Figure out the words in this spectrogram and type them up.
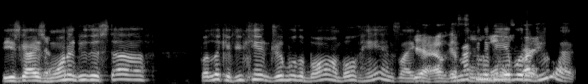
these guys yeah. want to do this stuff, but look, if you can't dribble the ball on both hands, like yeah, you're not going to be able right. to do that,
